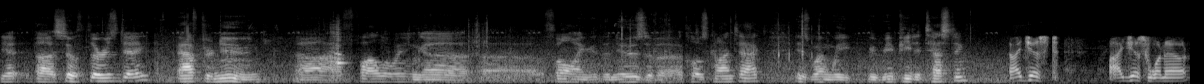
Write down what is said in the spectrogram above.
Yeah, uh, so Thursday afternoon, uh, following, uh, uh, following the news of a, a close contact, is when we, we repeated testing. I just, I just went out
